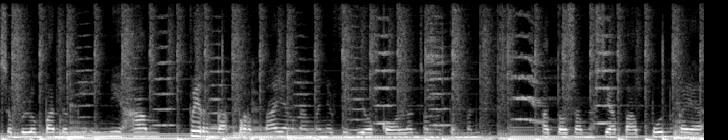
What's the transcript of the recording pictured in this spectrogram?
sebelum pandemi ini hampir nggak pernah yang namanya video callan sama temen atau sama siapa pun. Kayak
